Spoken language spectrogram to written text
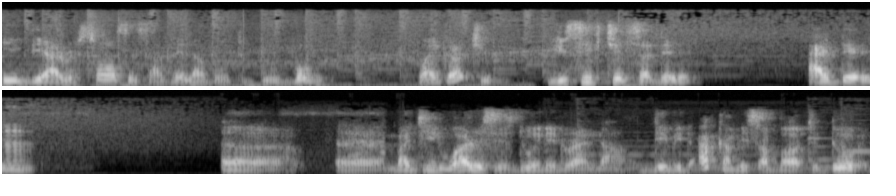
if there are resources available to do both, why can't you? Yusuf Chibsah did it. I did it. Mm. uh, uh, Majid Waris is doing it right now. David Accam is about to do it.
